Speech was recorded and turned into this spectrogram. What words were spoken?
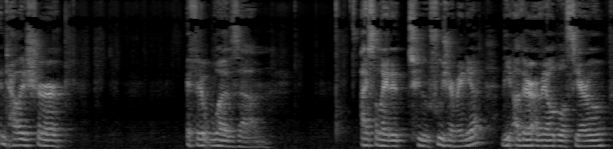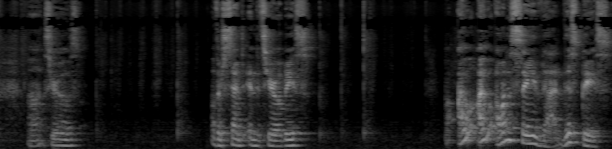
entirely sure if it was um, isolated to Mania, the other available Siero, uh, Siero's, other scent in the Siero base. But I, I, I want to say that this base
